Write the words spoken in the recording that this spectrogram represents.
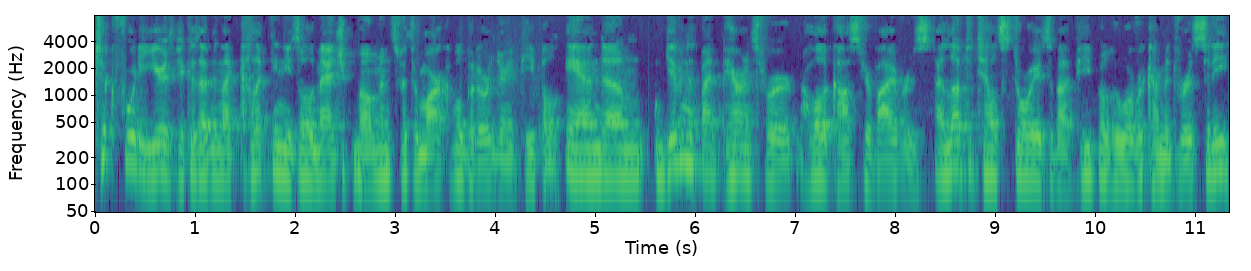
took 40 years because I've been like collecting these little magic moments with remarkable but ordinary people. And um, given that my parents were Holocaust survivors, I love to tell stories about people who overcome adversity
